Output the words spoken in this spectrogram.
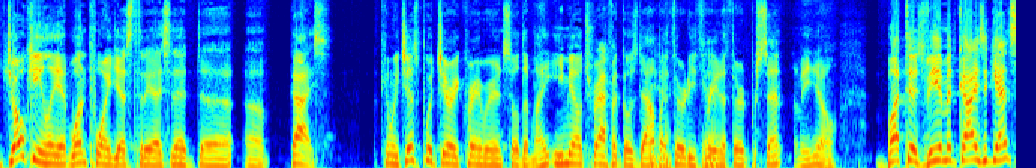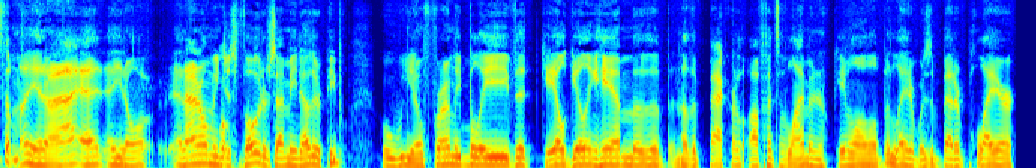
jokingly at one point yesterday, I said, uh, uh, "Guys, can we just put Jerry Kramer in so that my email traffic goes down yeah, by 33 yeah. and a third percent? I mean, you know, but there's vehement guys against them, you know, I, and, you know, and I don't mean well, just voters. I mean other people who you know firmly believe that Gale Gillingham, another Packer offensive lineman who came along a little bit later, was a better player.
